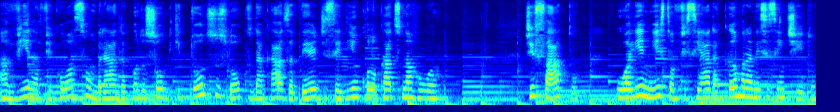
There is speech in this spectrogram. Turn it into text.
A vila ficou assombrada quando soube que todos os loucos da Casa Verde seriam colocados na rua. De fato, o alienista oficiara a Câmara nesse sentido.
